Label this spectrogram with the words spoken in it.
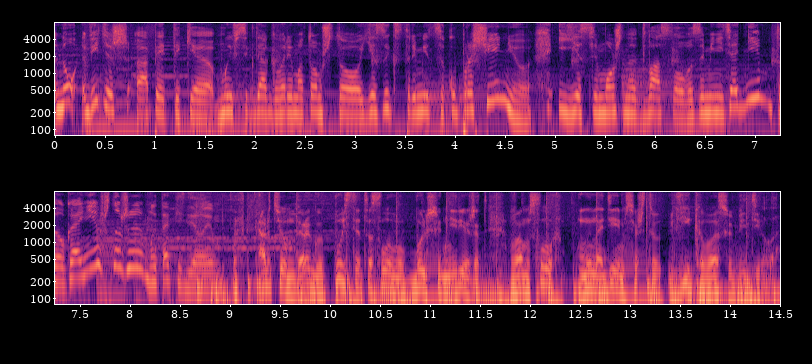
Ну, видишь, опять-таки, мы всегда говорим о том, что язык стремится к упрощению, и если можно два слова заменить одним, то, конечно же, мы так и сделаем. Артем, дорогой, пусть это слово больше не режет вам слух. Мы надеемся, что Вика вас убедила.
